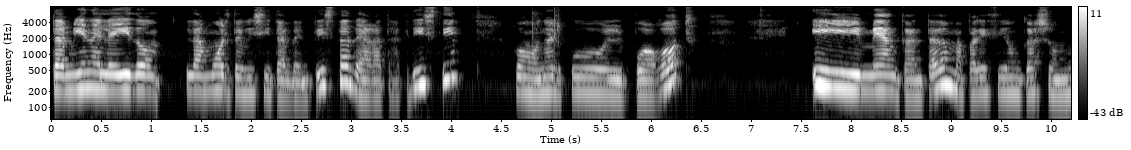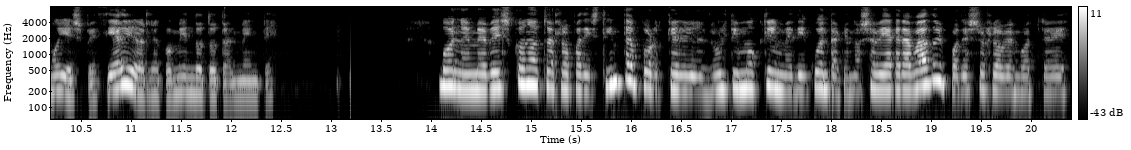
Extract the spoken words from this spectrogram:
También he leído La muerte visita al dentista de Agatha Christie con Hercule Poirot y me ha encantado, me ha parecido un caso muy especial y os recomiendo totalmente. Bueno, y me veis con otra ropa distinta porque el último clip me di cuenta que no se había grabado y por eso os lo vengo a traer.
